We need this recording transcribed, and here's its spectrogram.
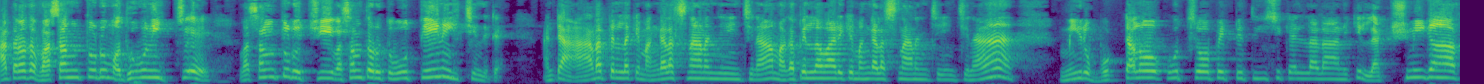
ఆ తర్వాత వసంతుడు మధువుని ఇచ్చే వసంతుడు వచ్చి వసంత ఋతువు తేనె ఇచ్చిందిటే. అంటే ఆడపిల్లకి మంగళ స్నానం చేయించినా మగపిల్లవాడికి మంగళ స్నానం చేయించినా మీరు బుట్టలో కూర్చోపెట్టి తీసుకెళ్ళడానికి లక్ష్మిగా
